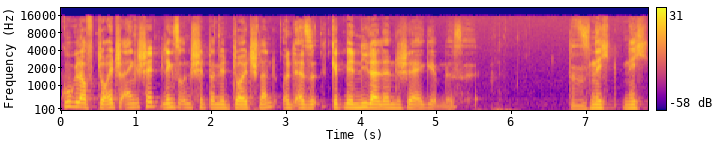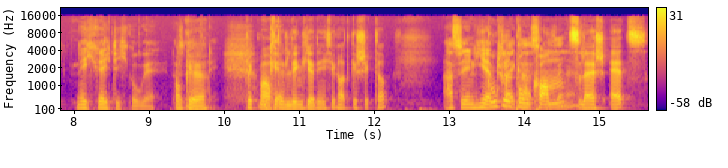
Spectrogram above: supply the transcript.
Google auf Deutsch eingestellt. Links unten steht bei mir Deutschland und also gibt mir niederländische Ergebnisse. Das ist nicht, nicht, nicht richtig, Google. Das Okay. richtig. Klick mal Okay. auf den Link hier, den ich dir gerade geschickt habe. Hast du den hier Google.com ne? slash ads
